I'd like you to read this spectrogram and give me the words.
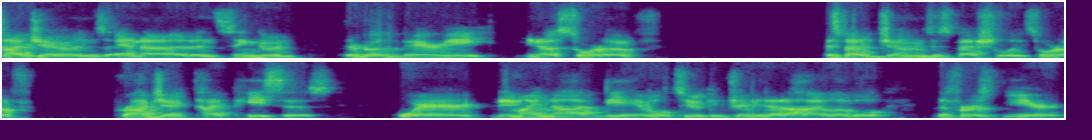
Kai Jones and uh, then Sengun, they're both very, you know, sort of, especially Jones especially, sort of project type pieces where they might not be able to contribute at a high level the first year.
